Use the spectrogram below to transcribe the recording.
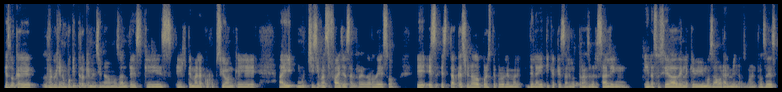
Es lo que, recogiendo un poquito lo que mencionábamos antes, que es el tema de la corrupción, que hay muchísimas fallas alrededor de eso. Eh, es, está ocasionado por este problema de la ética, que es algo transversal en, en la sociedad en la que vivimos ahora al menos, ¿no? Entonces,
